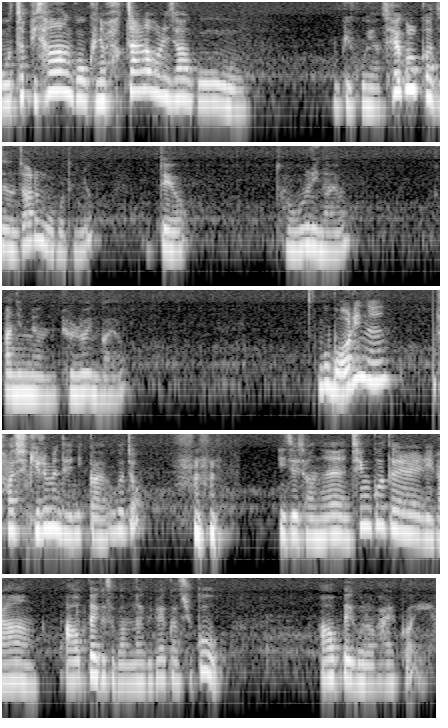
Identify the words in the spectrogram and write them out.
어차피 상한 거 그냥 확 잘라버리자 하고 여기 거의 한 쇄골까지는 자른 거거든요. 어때요? 잘 어울리나요? 아니면 별로인가요? 뭐 머리는 다시 기르면 되니까요. 그죠? 이제 저는 친구들이랑 아웃백에서 만나기로 해가지고 아웃백으로 갈 거예요.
